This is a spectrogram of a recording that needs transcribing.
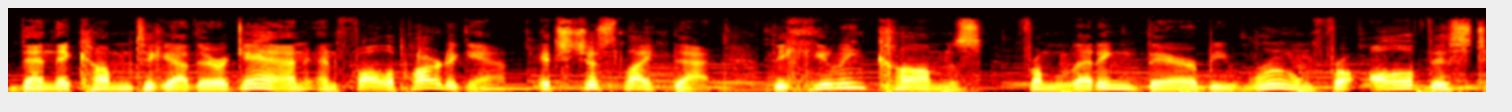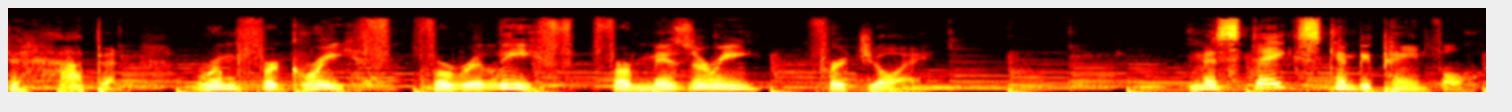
Then they come together again and fall apart again. It's just like that. The healing comes from letting there be room for all this to happen room for grief, for relief, for misery, for joy. Mistakes can be painful.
